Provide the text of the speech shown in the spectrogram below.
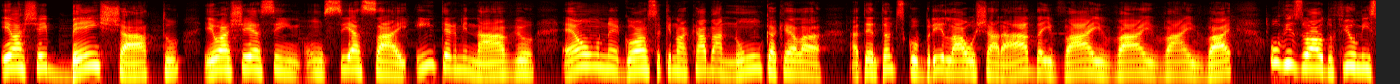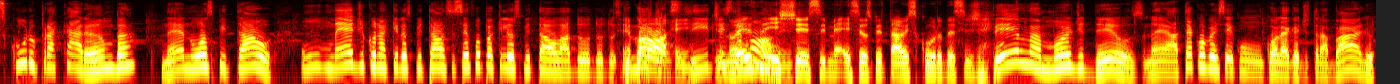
Eu achei bem chato. Eu achei assim um CSI interminável. É um negócio que não acaba nunca, aquela tentando descobrir lá o charada e vai, vai, vai, vai. O visual do filme escuro pra caramba, né? No hospital, um médico naquele hospital, se você for para aquele hospital lá do, do, do de Gotham City, não existe esse, esse hospital escuro desse jeito. Pelo amor de Deus, né? Até conversei com um colega de trabalho,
